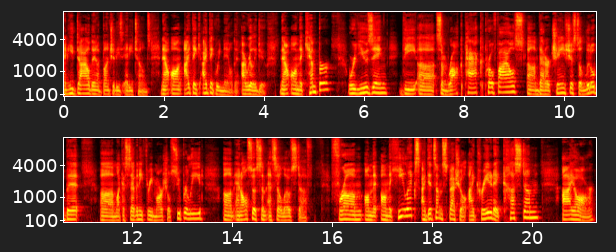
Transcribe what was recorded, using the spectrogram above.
And he dialed in a bunch of these Eddie tones. Now on, I think, I think we nailed it. I really do. Now on the Kemper, we're using the, uh, some rock pack profiles, um, that are changed just a little bit um, like a 73 Marshall Super Lead, um, and also some SLO stuff. From on the on the Helix, I did something special. I created a custom IR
